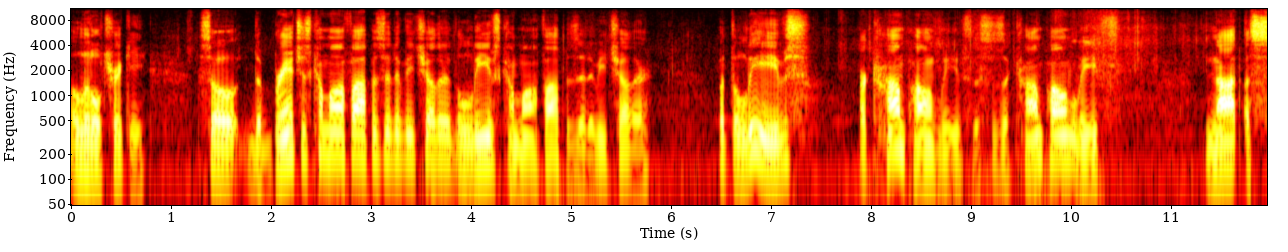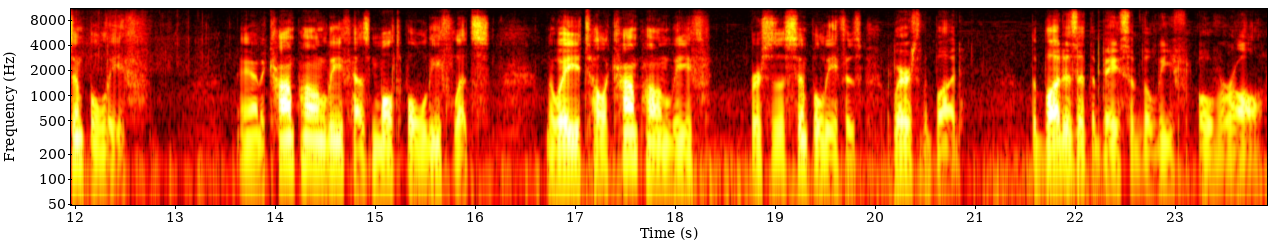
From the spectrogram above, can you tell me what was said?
a little tricky. So the branches come off opposite of each other, the leaves come off opposite of each other, but the leaves are compound leaves. This is a compound leaf, not a simple leaf. And a compound leaf has multiple leaflets. The way you tell a compound leaf versus a simple leaf is where's the bud? The bud is at the base of the leaf overall.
